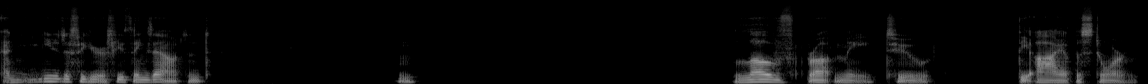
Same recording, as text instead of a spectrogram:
and he needed to figure a few things out and hmm. love brought me to the eye of the storm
